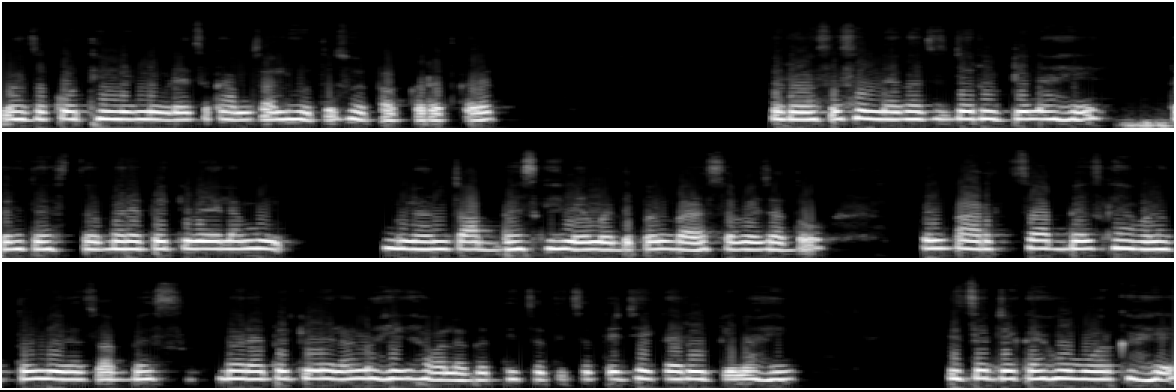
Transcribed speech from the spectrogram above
माझं कोथिंबीर निवडायचं काम चालू होतं स्वयंपाक करत करत. तर असं संध्याकाळचं जे रुटीन आहे तर जास्त बऱ्यापैकी वेळेला मुलांचा अभ्यास घेण्यामध्ये पण बराचसा वेळ जातो. पण पार्थचा अभ्यास घ्यावा लागतो मीराचा अभ्यास बऱ्यापैकी वेळेला नाही घ्यावा लागत. तिचं तिचं ते जे काही रुटीन आहे तिचं जे काही होमवर्क आहे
